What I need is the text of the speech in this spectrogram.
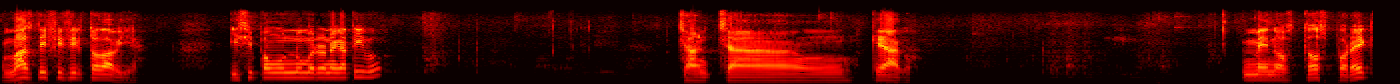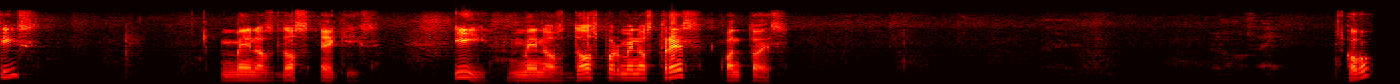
Más difícil todavía. ¿Y si pongo un número negativo? Chan, chan. ¿Qué hago? Menos 2 por x menos 2x. Y menos 2 por menos 3, ¿cuánto es? ¿Cómo?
